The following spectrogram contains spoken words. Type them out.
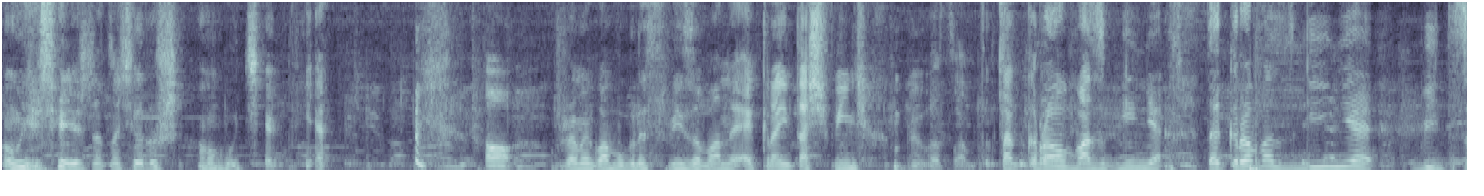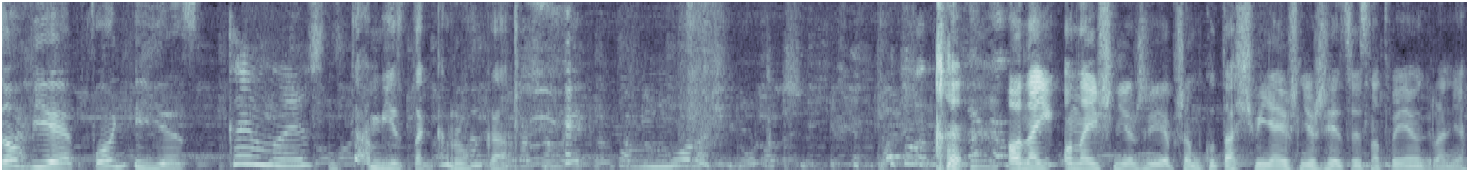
U mnie się jeszcze coś ruszało u ciebie. O, Przemek ma w ogóle sfrizowany ekran i ta świnia była sam. To ta krowa zginie, ta krowa zginie. Widzowie, po niej jest. Kim jest? Tam jest ta krówka. Ona, ona już nie żyje, Przemku, ta świnia już nie żyje, co jest na twoim ekranie.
